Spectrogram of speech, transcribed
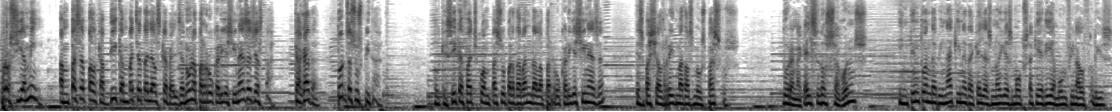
Però si a mi em passa pel cap dir que em vaig a tallar els cabells en una perruqueria xinesa, ja està. Cagada. Tots a sospitar. El que sí que faig quan passo per davant de la perruqueria xinesa és baixar el ritme dels meus passos. Durant aquells dos segons, intento endevinar quina d'aquelles noies m'obsequiaria amb un final feliç.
